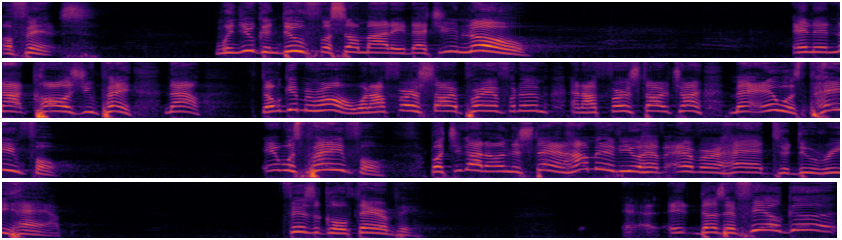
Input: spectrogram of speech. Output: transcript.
offense. When you can do for somebody that you know and it not cause you pain. Now, don't get me wrong. When I first started praying for them and I first started trying, man, it was painful. It was painful. But you got to understand how many of you have ever had to do rehab? Physical therapy. It, does it feel good?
